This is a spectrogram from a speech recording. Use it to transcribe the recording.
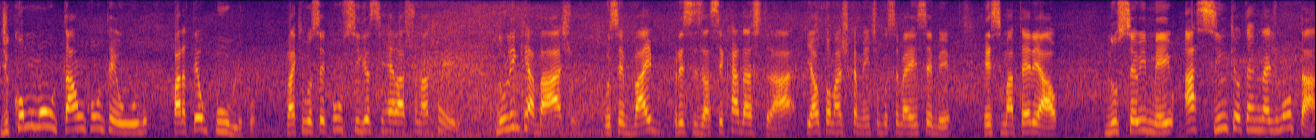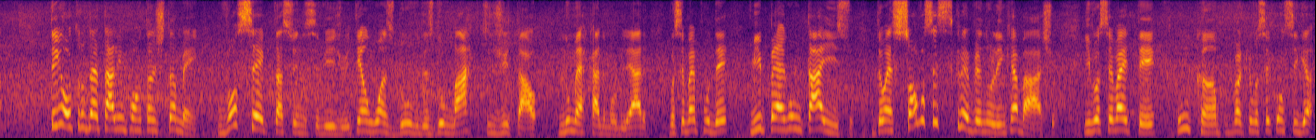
de como montar um conteúdo para teu público, para que você consiga se relacionar com ele. No link abaixo, você vai precisar se cadastrar e automaticamente você vai receber esse material no seu e-mail assim que eu terminar de montar. Tem outro detalhe importante também. Você que está assistindo esse vídeo e tem algumas dúvidas do marketing digital no mercado imobiliário, você vai poder me perguntar isso. Então é só você se inscrever no link abaixo e você vai ter um campo para que você consiga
